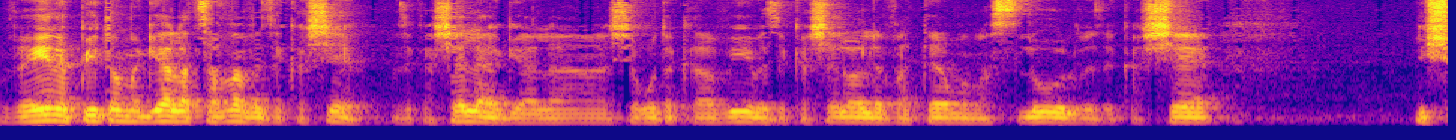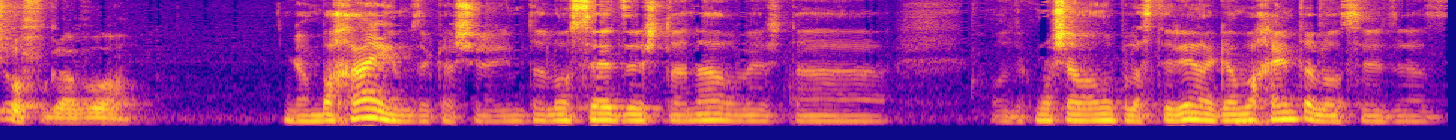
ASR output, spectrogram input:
והנה פתאום מגיע לצבא וזה קשה, זה קשה להגיע לשירות הקרבי וזה קשה לא לוותר במסלול וזה קשה לשאוף גבוה. גם בחיים זה קשה, אם אתה לא עושה את זה כשאתה נער ושאתה, עוד כמו שאמרנו פלסטלינה, גם בחיים אתה לא עושה את זה, אז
